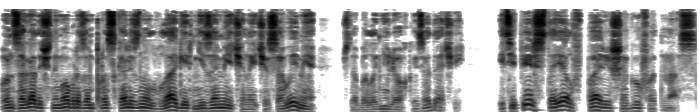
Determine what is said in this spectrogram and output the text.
Он загадочным образом проскользнул в лагерь, незамеченный часовыми, что было нелегкой задачей, и теперь стоял в паре шагов от нас.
